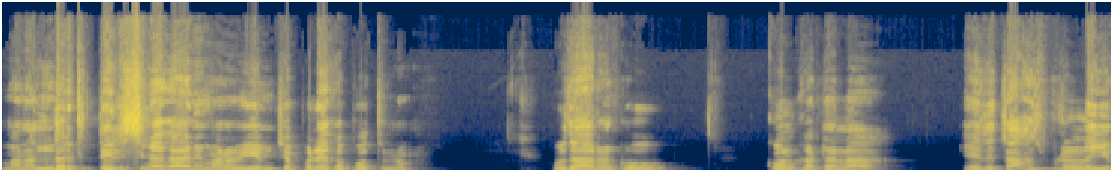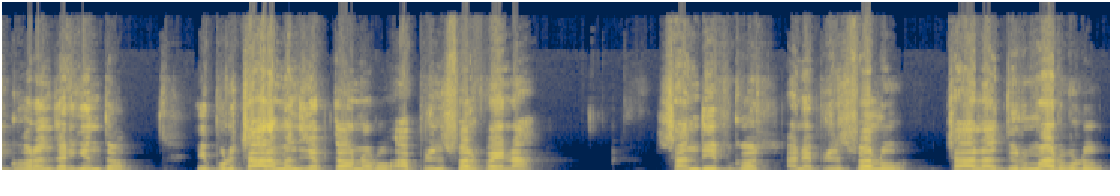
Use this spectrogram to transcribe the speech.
మనందరికీ తెలిసినా కానీ మనం ఏం చెప్పలేకపోతున్నాం. ఉదాహరణకు కోల్కతాలో ఏదైతే హాస్పిటల్లో ఈ ఘోరం జరిగిందో ఇప్పుడు చాలామంది చెప్తా ఉన్నారు ఆ ప్రిన్సిపల్ పైన సందీప్ ఘోష్ అనే ప్రిన్సిపల్ చాలా దుర్మార్గుడు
